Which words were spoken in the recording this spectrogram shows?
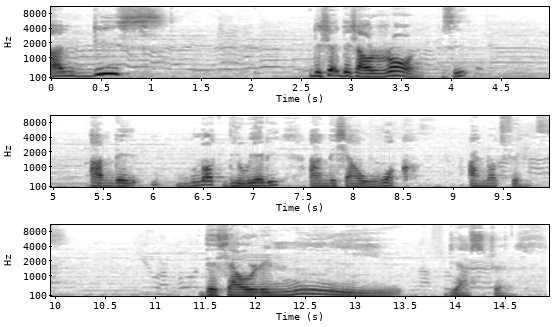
And this, they shall, they shall run, see, and they will not be weary, and they shall walk and not faint. They shall renew their strength.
